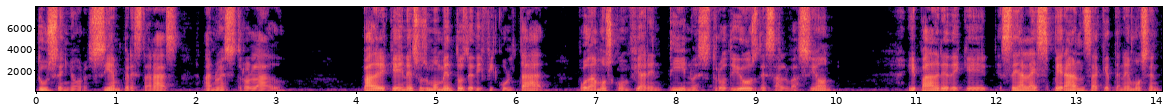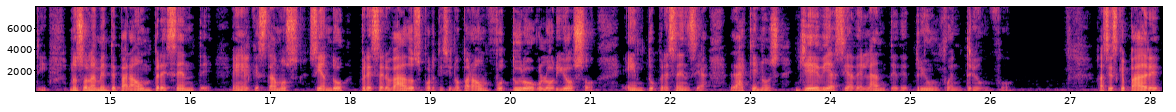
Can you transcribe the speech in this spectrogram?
tú, Señor, siempre estarás a nuestro lado. Padre, que en esos momentos de dificultad podamos confiar en ti, nuestro Dios de salvación, y Padre, de que sea la esperanza que tenemos en ti, no solamente para un presente en el que estamos siendo preservados por ti, sino para un futuro glorioso en tu presencia, la que nos lleve hacia adelante de triunfo en triunfo. Así es que, Padre,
